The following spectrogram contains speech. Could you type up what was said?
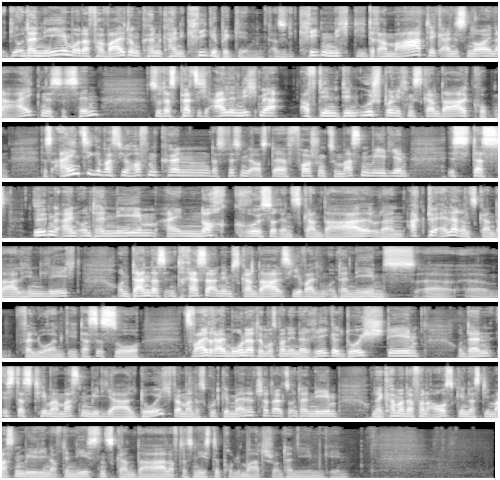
die Unternehmen oder Verwaltung können keine Kriege beginnen. Also die kriegen nicht die Dramatik eines neuen Ereignisses hin, sodass plötzlich alle nicht mehr auf den, den ursprünglichen Skandal gucken. Das Einzige, was sie hoffen können, das wissen wir aus der Forschung zu Massenmedien, ist, dass irgendein Unternehmen einen noch größeren Skandal oder einen aktuelleren Skandal hinlegt und dann das Interesse an dem Skandal des jeweiligen Unternehmens äh, äh, verloren geht. Das ist so, zwei, drei Monate muss man in der Regel durchstehen und dann ist das Thema massenmedial durch, wenn man das gut gemanagt hat als Unternehmen und dann kann man davon ausgehen, dass die Massenmedien auf den nächsten Skandal, auf das nächste problematische Unternehmen gehen.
